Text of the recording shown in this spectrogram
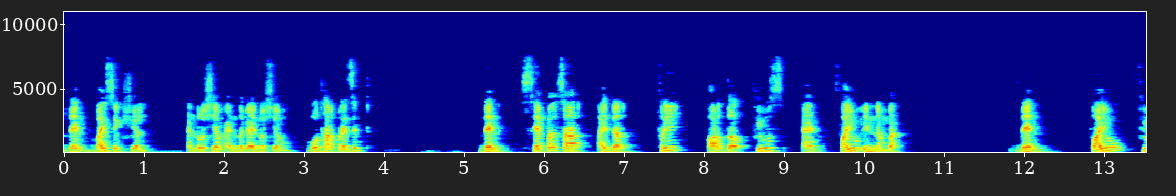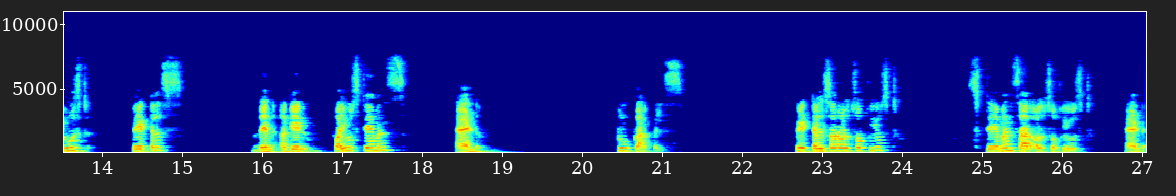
then bisexual, androecium and the gynoecium both are present. Then sepals are either free or the fuse and five in number. Then five fused petals, then again five stamens and two carpels. Petals are also fused, stamens are also fused and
